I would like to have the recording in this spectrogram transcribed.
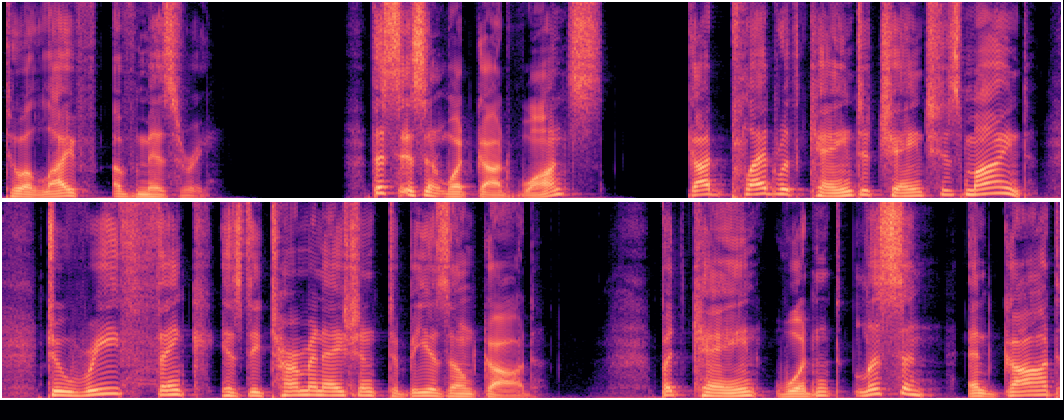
to a life of misery. This isn't what God wants. God pled with Cain to change his mind, to rethink his determination to be his own God. But Cain wouldn't listen, and God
